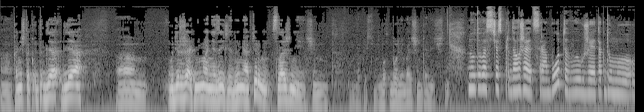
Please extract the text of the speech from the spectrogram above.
э, конечно, для, для э, удержать внимание зрителя двумя актерами сложнее, чем вот, допустим, более большим количеством. Ну вот у вас сейчас продолжается работа, вы уже, я так думаю,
